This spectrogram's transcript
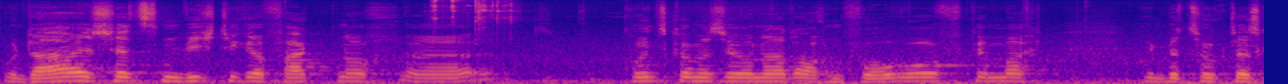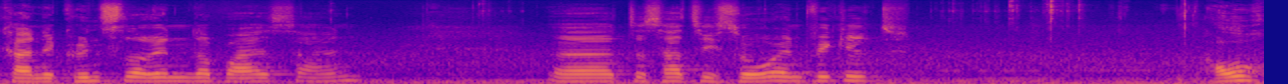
Und da ist jetzt ein wichtiger Fakt noch, äh, die Kunstkommission hat auch einen Vorwurf gemacht in Bezug, dass keine Künstlerinnen dabei seien. Äh, das hat sich so entwickelt, auch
